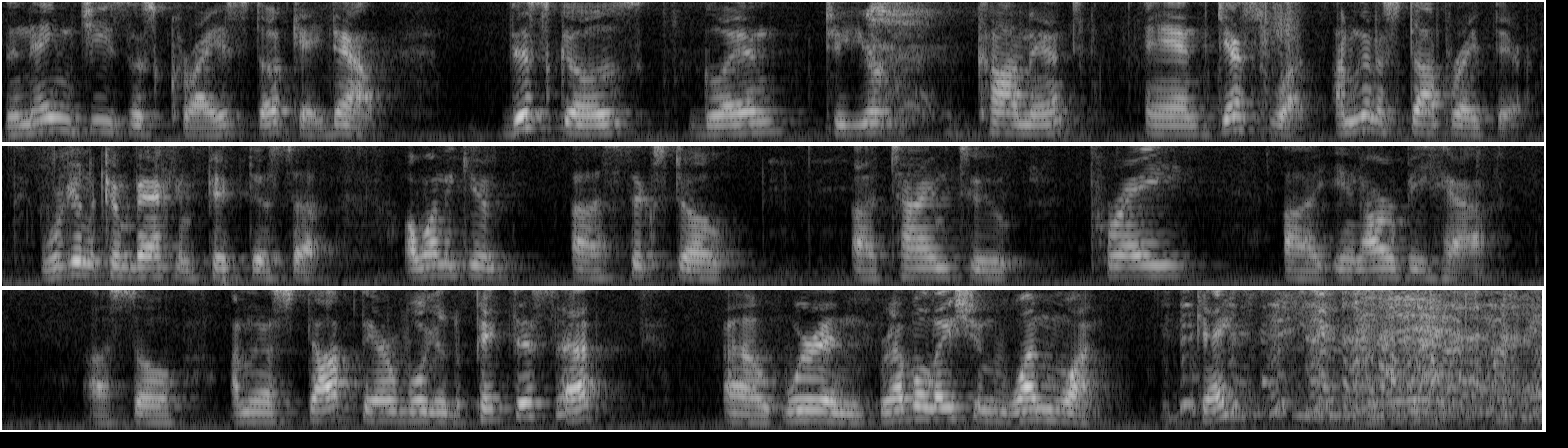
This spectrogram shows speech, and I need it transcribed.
The name Jesus Christ. Okay, now, this goes, Glenn, to your comment and guess what? I'm going to stop right there. We're going to come back and pick this up. I want to give uh, Sixto uh, time to pray uh, in our behalf. Uh, so I'm going to stop there. We're going to pick this up. Uh, we're in Revelation 1 1. Okay?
